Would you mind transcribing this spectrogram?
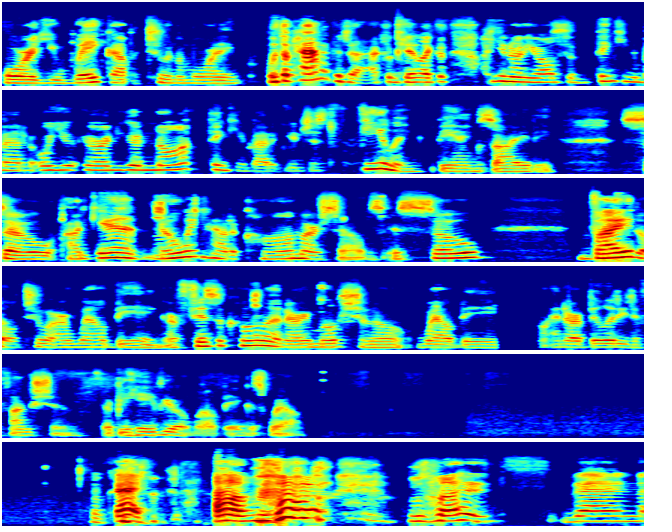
or you wake up at two in the morning with a panic attack okay? Like you know you're also thinking about it or you or you're not thinking about it you're just feeling the anxiety. So again knowing how to calm ourselves is so vital to our well-being our physical and our emotional well-being and our ability to function our behavioral well-being as well. Okay. Um, let's then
